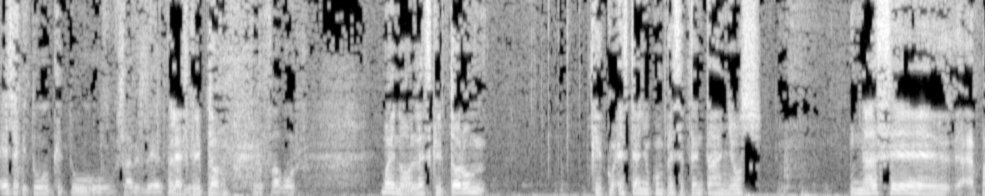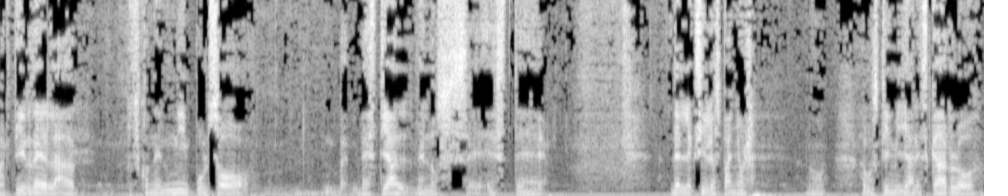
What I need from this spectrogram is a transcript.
Esa que tú, que tú sabes de él. La. Scriptorum. Por favor. Bueno, la Scriptorum, que este año cumple 70 años, nace a partir de la, pues, con el- un impulso bestial de los, eh, este, del exilio español, ¿no? Agustín Millares Carlo,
